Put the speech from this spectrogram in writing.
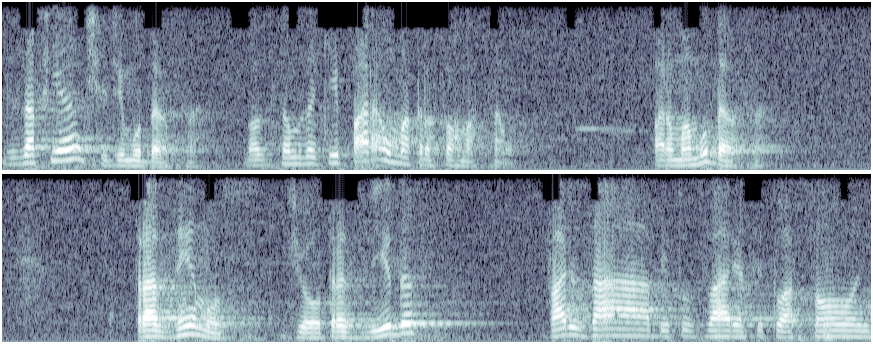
desafiante de mudança. Nós estamos aqui para uma transformação, para uma mudança. Trazemos de outras vidas vários hábitos, várias situações,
